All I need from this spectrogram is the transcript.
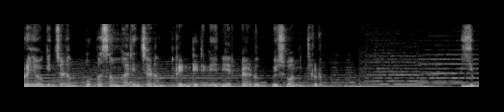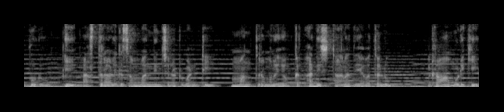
ప్రయోగించడం ఉపసంహరించడం రెండిటినీ నేర్పాడు విశ్వామిత్రుడు. ఇప్పుడు ఈ అస్త్రాలకు సంబంధించినటువంటి మంత్రముల యొక్క అధిష్టాన దేవతలు రాముడికి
